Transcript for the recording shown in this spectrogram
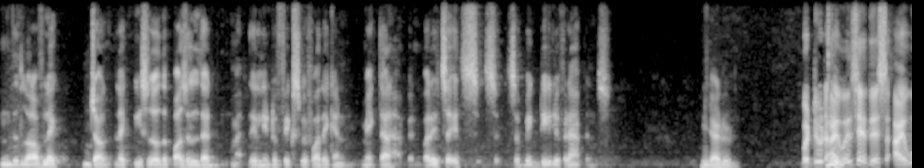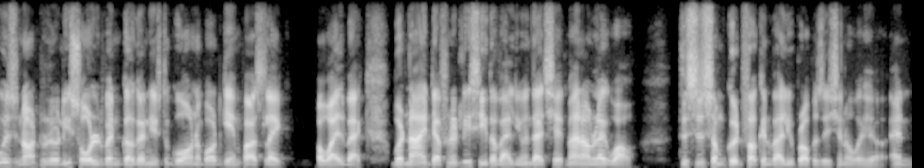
think there's a lot of like jug like pieces of the puzzle that they'll need to fix before they can make that happen. But it's a, it's it's, it's a big deal if it happens. Yeah, dude. But dude, I will say this: I was not really sold when Gagan used to go on about Game Pass like a while back. But now I definitely see the value in that shit, man. I'm like, wow, this is some good fucking value proposition over here. And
